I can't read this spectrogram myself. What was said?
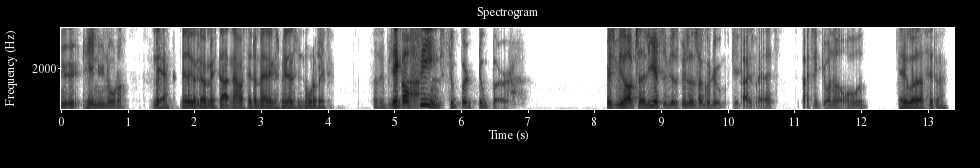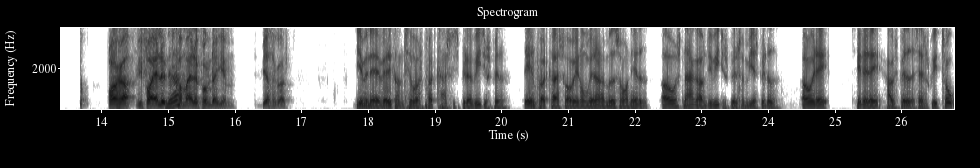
nye, helt nye noter. Ja, jeg ved ikke, om det var med i starten af afsnittet, men alle kan smide alle sine noter væk. Så det bliver Det går bare fint. super duper. Hvis vi havde optaget lige efter, vi havde spillet, så kunne det jo måske faktisk være, at det faktisk ikke gjorde noget overhovedet. Ja, det kunne være fedt, hva'? Prøv at høre, vi, får alle, ja. vi kommer alle punkter igennem. bliver så godt. Jamen, øh, velkommen til vores podcast, Vi spiller videospil. Det er en podcast, hvor vi er nogle venner, der mødes over nettet og snakker om de videospil, som vi har spillet. Og i dag, til i dag, har vi spillet Assassin's Creed 2,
